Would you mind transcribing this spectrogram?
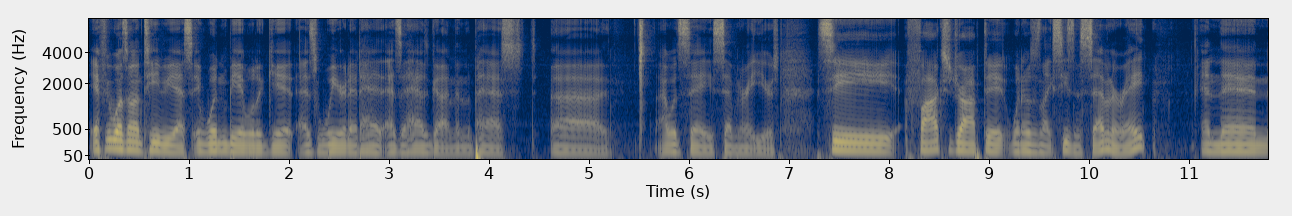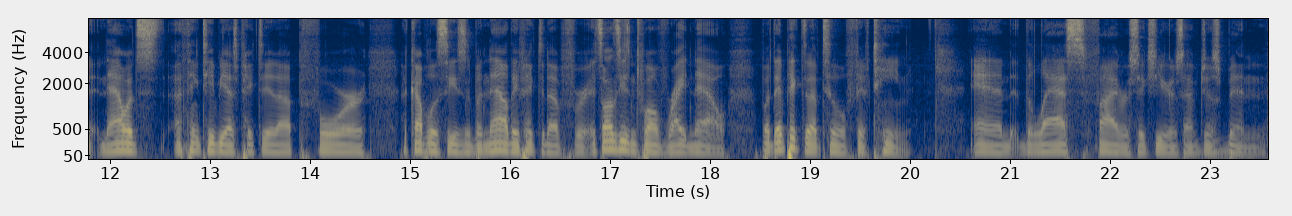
if it wasn't on TBS, it wouldn't be able to get as weird as it has gotten in the past. Uh, I would say seven or eight years. See, Fox dropped it when it was like season seven or eight and then now it's I think TBS picked it up for a couple of seasons, but now they picked it up for it's on season 12 right now, but they picked it up till 15. And the last 5 or 6 years have just been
